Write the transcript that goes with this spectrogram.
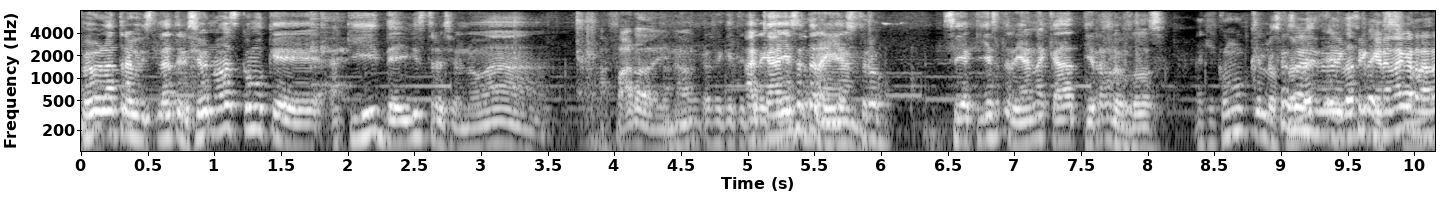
Pero la, travi- la traición, ¿no? Es como que aquí Davis traicionó a, a Faraday, ¿no? Ajá, o sea, que te Acá ya se traían. Sí, aquí ya se traían a cada tierra los dos. Aquí como que lo O sea, se, es la se querían agarrar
